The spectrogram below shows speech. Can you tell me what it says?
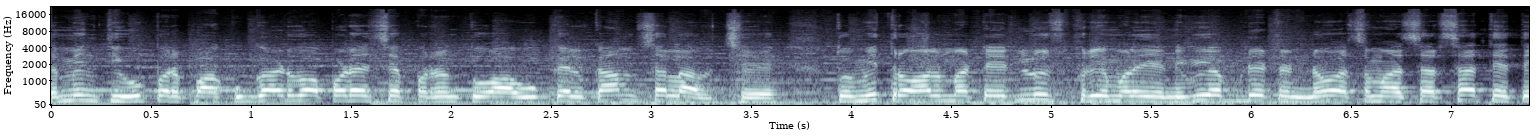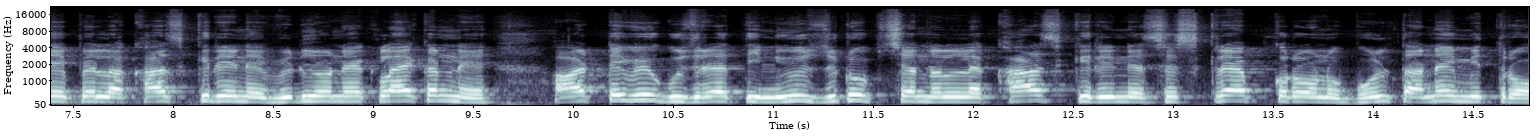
જમીનથી ઉપર પાક ઉગાડવા પડે છે, પરંતુ આ ઉકેલ કામ ચલાવ છે. તો મિત્રો, હાલ માટે એટલું જ. ફ્રી મળીએ નવી અપડેટ અને નવા સમાચાર સાથે. તે પહેલાં ખાસ કરીને વિડીયોને એક લાઇક અને R TV Gujarati News YouTube ચેનલને ખાસ કરીને સબસ્ક્રાઈબ કરવાનું ભૂલતા નહીં મિત્રો.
